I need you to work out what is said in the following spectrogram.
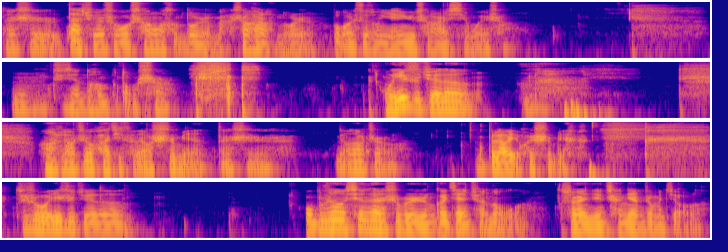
但是大学的时候伤了很多人吧，伤害了很多人，不管是从言语上还是行为上。嗯，之前都很不懂事儿。我一直觉得，啊，聊这个话题可能要失眠，但是聊到这儿了，不聊也会失眠。就是我一直觉得，我不知道现在是不是人格健全的我，虽然已经成年这么久了，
